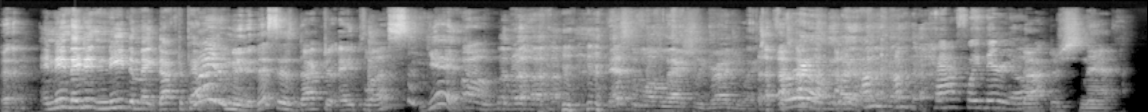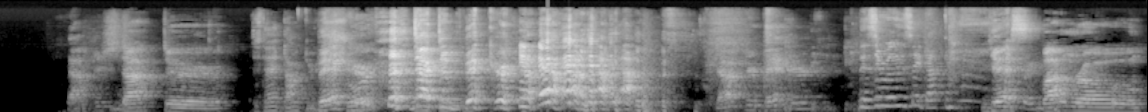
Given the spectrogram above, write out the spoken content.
and then they didn't need to make Dr. Pepper. Wait a minute, that says Dr. A plus. Yeah. Oh. That's the one who actually graduates. For real. Like, I'm, I'm halfway there, y'all. Dr. Snap. Doctor Dr. Is that Doctor Becker. Dr. Becker. Doctor Becker. Does it really say Dr. yes, Pepper? bottom row,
